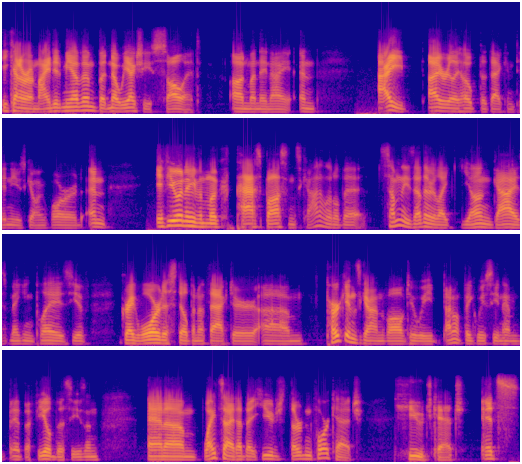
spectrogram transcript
he kind of reminded me of him, but no, we actually saw it on Monday night. And I I really hope that that continues going forward. And if you want to even look past Boston Scott a little bit, some of these other like young guys making plays, you have Greg Ward has still been a factor. Um, Perkins got involved, who we I don't think we've seen him hit the field this season, and um, Whiteside had that huge third and four catch. Huge catch. It's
